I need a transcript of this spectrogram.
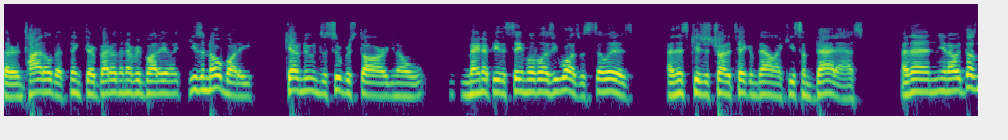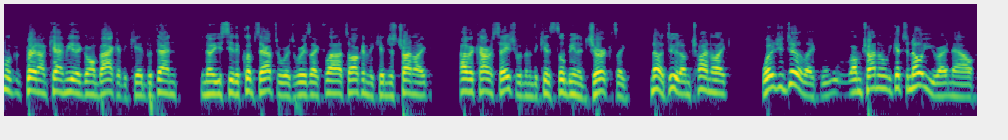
that are entitled that think they're better than everybody. Like he's a nobody. Cam Newton's a superstar. You know, may not be the same level as he was, but still is. And this kid's just trying to take him down like he's some badass. And then you know it doesn't look great on Cam either, going back at the kid. But then you know you see the clips afterwards where he's like flat out talking to the kid, just trying to like have a conversation with him. The kid's still being a jerk. It's like, no, dude, I'm trying to like, what did you do? Like, I'm trying to get to know you right now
